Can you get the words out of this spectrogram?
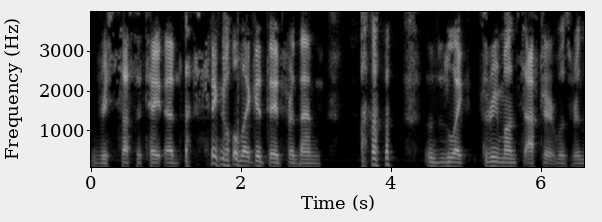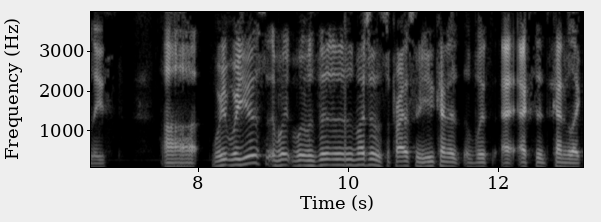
resuscitate a, a single like it did for them, like three months after it was released. Uh, were, were you, as- was it as much of a surprise for you kind of with uh, EXID's kind of like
